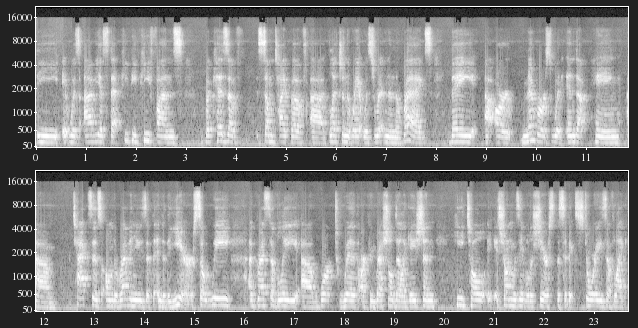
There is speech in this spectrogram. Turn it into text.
the it was obvious that PPP funds because of some type of uh, glitch in the way it was written in the regs, they uh, our members would end up paying um, taxes on the revenues at the end of the year. So we aggressively uh, worked with our congressional delegation he told Sean was able to share specific stories of like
